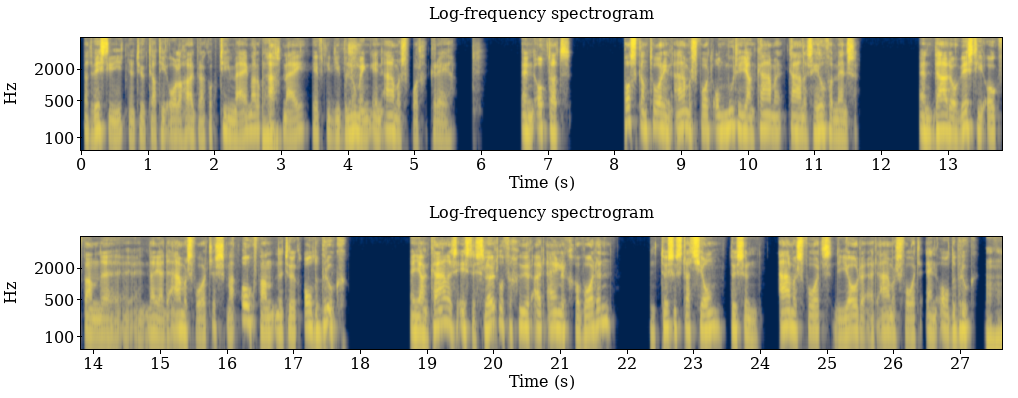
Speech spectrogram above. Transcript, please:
Dat wist hij niet, natuurlijk dat die oorlog uitbrak op 10 mei, maar op Nee. 8 mei heeft hij die benoeming in Amersfoort gekregen. En op dat postkantoor in Amersfoort ontmoette Jan Canes heel veel mensen. En daardoor wist hij ook van eh, nou ja, de Amersfoorters, maar ook van natuurlijk Oldenbroek. En Jan Canes is de sleutelfiguur uiteindelijk geworden. Een tussenstation tussen Amersfoort, de Joden uit Amersfoort en Oldenbroek. Mhm.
